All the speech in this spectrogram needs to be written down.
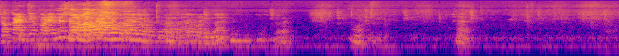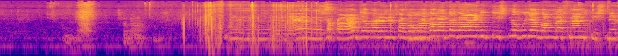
সকার্য করে না না, সব আবার ভাগবত ভাগবত হ্যাঁ সকার্য করেন সব ভাগবত গান কৃষ্ণ পূজা গঙ্গা স্নান কৃষ্ণের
